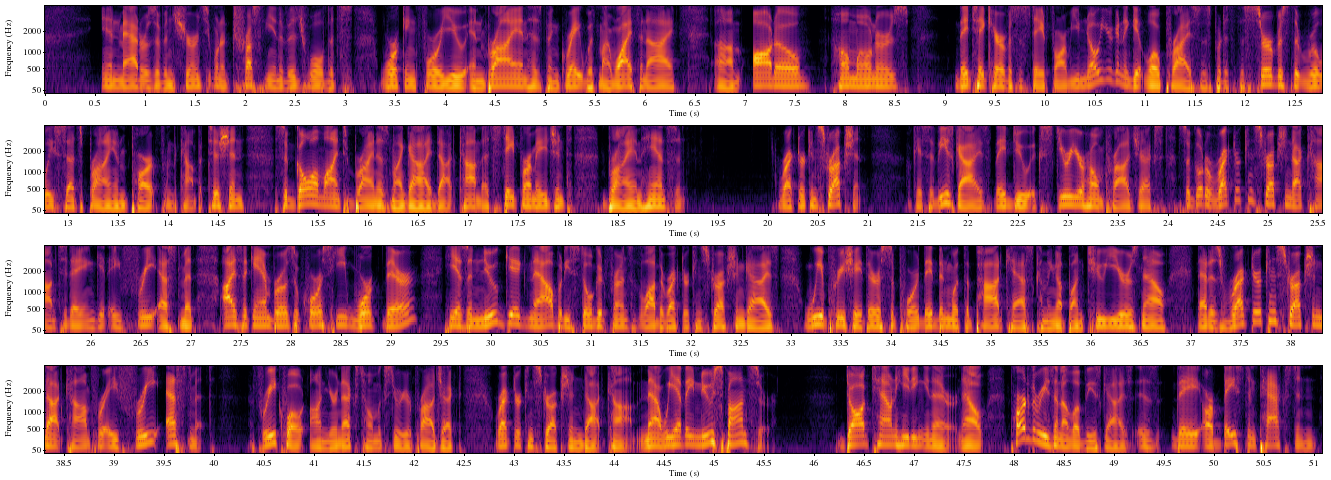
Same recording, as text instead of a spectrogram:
in matters of insurance. You want to trust the individual that's working for you. And Brian has been great with my wife and I. Um, auto, homeowners, they take care of us at State Farm. You know you're going to get low prices, but it's the service that really sets Brian apart from the competition. So go online to brianismyguy.com. That's State Farm agent Brian Hanson. Rector Construction. Okay, so these guys, they do exterior home projects. So go to rectorconstruction.com today and get a free estimate. Isaac Ambrose, of course, he worked there. He has a new gig now, but he's still good friends with a lot of the Rector Construction guys. We appreciate their support. They've been with the podcast coming up on two years now. That is rectorconstruction.com for a free estimate. A free quote on your next home exterior project, rectorconstruction.com. Now, we have a new sponsor. Dogtown Heating and Air. Now, part of the reason I love these guys is they are based in Paxton,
